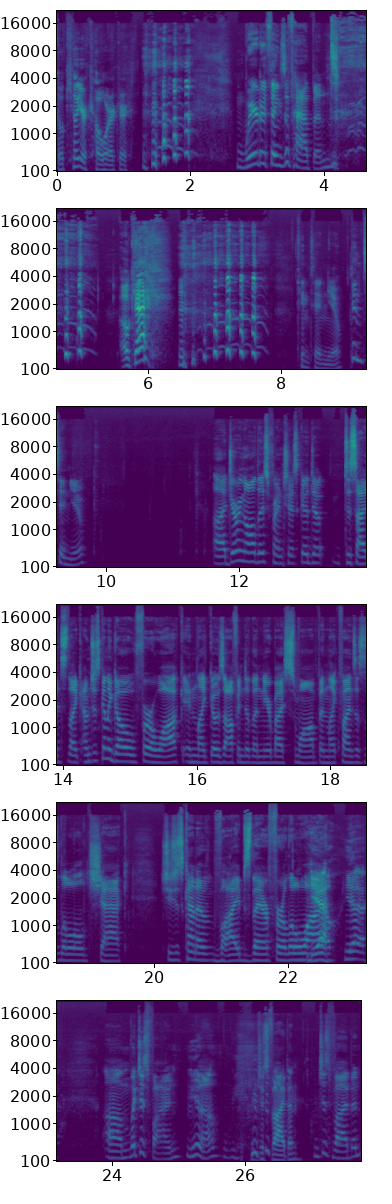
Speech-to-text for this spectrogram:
go kill your coworker." weirder things have happened. Okay. Continue. Continue. Uh, during all this, Francesca de- decides like I'm just gonna go for a walk and like goes off into the nearby swamp and like finds this little old shack. She just kind of vibes there for a little while. Yeah. Yeah. Um, which is fine, you know. Just vibing. I'm just vibing.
